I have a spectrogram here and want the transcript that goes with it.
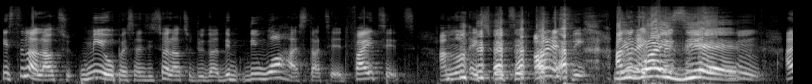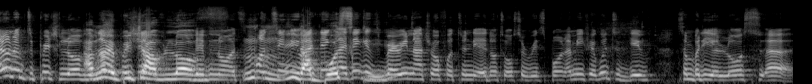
he's still allowed to. Me, or person, he's still allowed to do that. The, the war has started. Fight it. I'm not expecting. honestly, I'm The not war is expecting- here. Hmm. I don't have to preach love. I'm They've not a preacher of love. They've not. Mm-mm, Continue. in I that think, I think it's very natural for Tunde Ednut to also respond. I mean, if you're going to give somebody a loss, uh,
